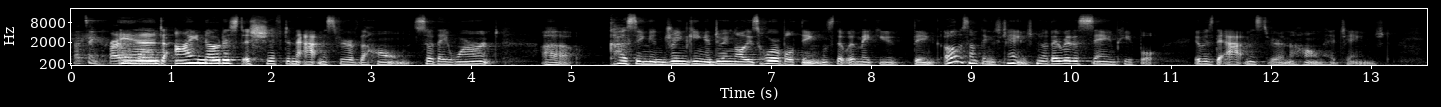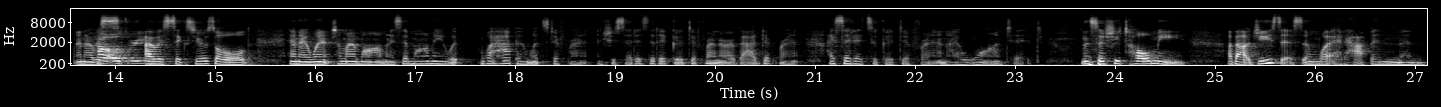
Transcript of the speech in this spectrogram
That's incredible. And I noticed a shift in the atmosphere of the home. So they weren't uh, cussing and drinking and doing all these horrible things that would make you think, oh, something's changed. No, they were the same people. It was the atmosphere in the home had changed. And I was How old were you? I was six years old, and I went to my mom and I said, "Mommy, what what happened? What's different?" And she said, "Is it a good different or a bad different?" I said, "It's a good different, and I want it." And so she told me about Jesus and what had happened and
